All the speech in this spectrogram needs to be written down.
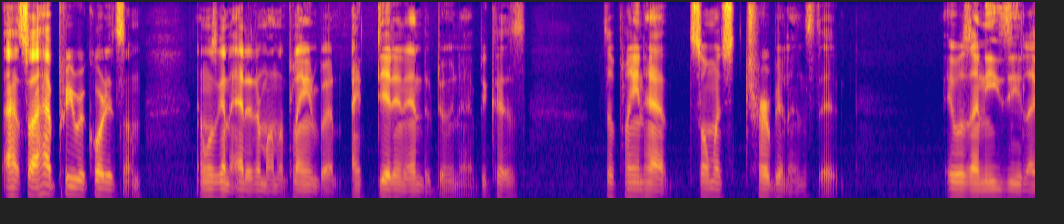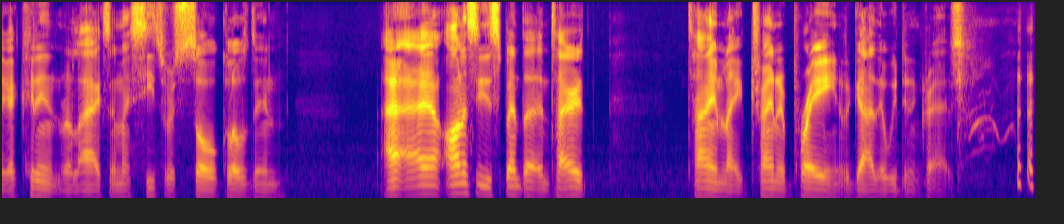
I, so I had pre-recorded some, and was gonna edit them on the plane, but I didn't end up doing that because the plane had so much turbulence that it was uneasy. Like I couldn't relax, and my seats were so closed in. I, I honestly spent the entire time like trying to pray to God that we didn't crash.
